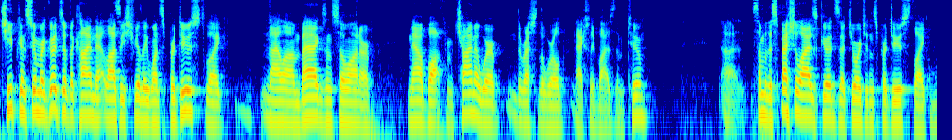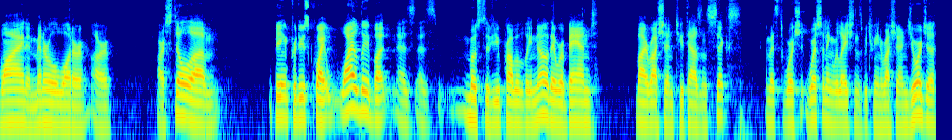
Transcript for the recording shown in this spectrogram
Cheap consumer goods of the kind that Lazishvili once produced, like nylon bags and so on, are now bought from China, where the rest of the world actually buys them too. Uh, some of the specialized goods that Georgians produce, like wine and mineral water, are are still um, being produced quite widely, but as, as most of you probably know, they were banned by Russia in 2006 amidst worsening relations between Russia and Georgia,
